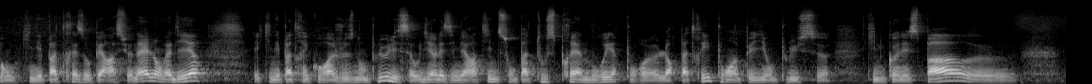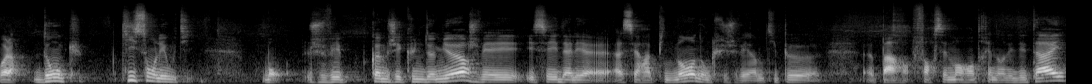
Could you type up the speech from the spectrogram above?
bon, qui n'est pas très opérationnelle, on va dire, et qui n'est pas très courageuse non plus. Les Saoudiens, les Émiratis ne sont pas tous prêts à mourir pour leur patrie, pour un pays en plus qu'ils ne connaissent pas. voilà. Donc, qui sont les outils? Bon, je vais, comme j'ai qu'une demi-heure, je vais essayer d'aller euh, assez rapidement, donc je vais un petit peu, euh, pas forcément rentrer dans les détails.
